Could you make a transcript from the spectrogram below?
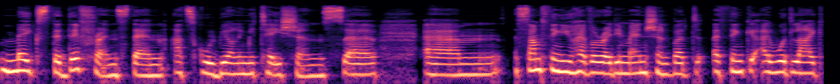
makes the difference then at school beyond limitations. Uh, um, something you have already mentioned but i think i would like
